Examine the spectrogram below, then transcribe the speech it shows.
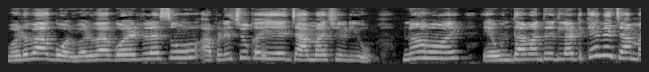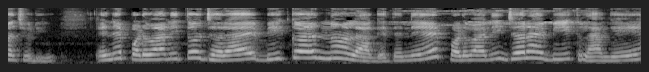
વડવા ગોળ. વડવા ગોળ એટલે શું? આપણે શું કહીએ? ચામાચીડિયું ન હોય એ ઊંધામાંથી લટકે ને ચામાચીડિયું એને પડવાની તો જરાય બીક ન લાગે. તેને પડવાની જરાય બીક લાગે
